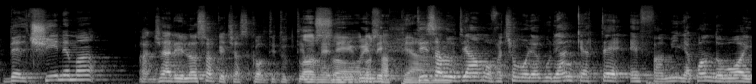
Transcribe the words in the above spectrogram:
del cinema. Ma Jerry, lo so che ci ascolti tutti i lunedì, so, quindi ti salutiamo, facciamo gli auguri anche a te e famiglia. Quando vuoi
